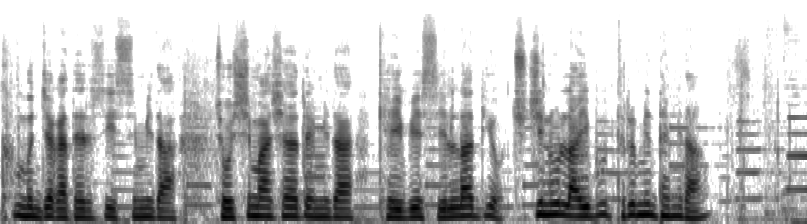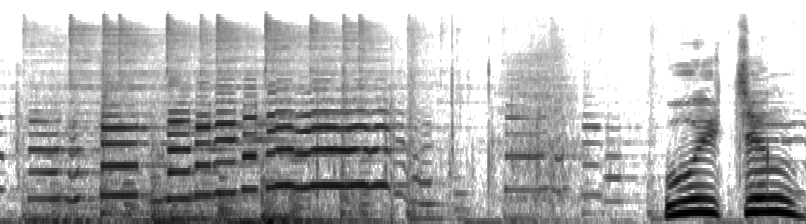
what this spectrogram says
큰 문제가 될 수 있습니다. 조심하셔야 됩니다. KBS 일라디오 주진우 라이브 들으면 됩니다. 우울증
